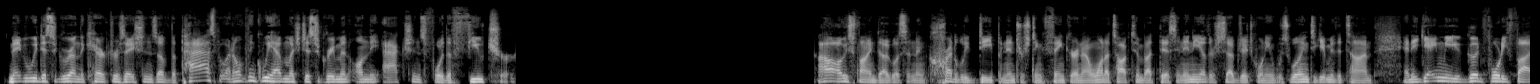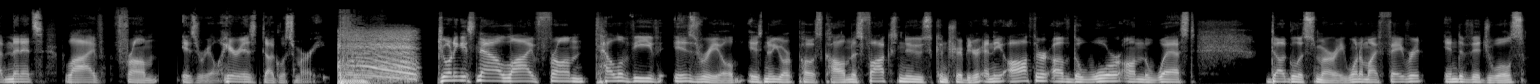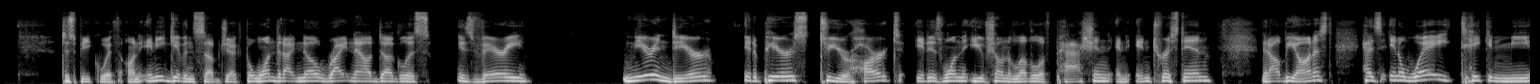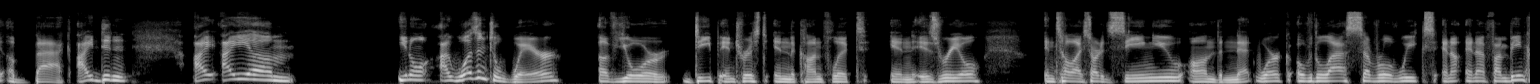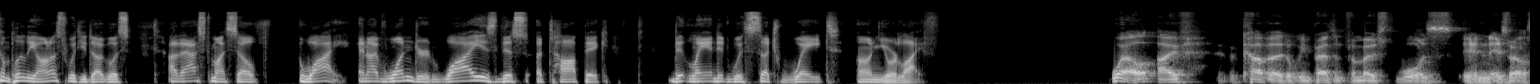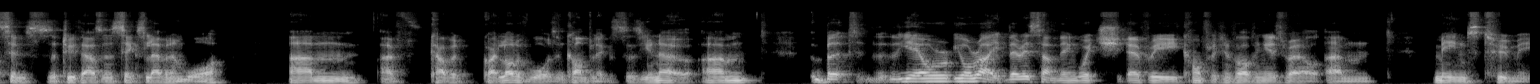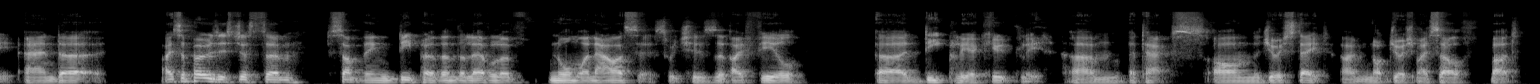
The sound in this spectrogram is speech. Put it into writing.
Maybe we disagree on the characterizations of the past, but I don't think we have much disagreement on the actions for the future. I always find Douglas an incredibly deep and interesting thinker, and I want to talk to him about this and any other subject when he was willing to give me the time. And he gave me a good 45 minutes live from Israel. Here is Douglas Murray. Joining us now live from Tel Aviv, Israel, is New York Post columnist, Fox News contributor, and the author of The War on the West, Douglas Murray, one of my favorite individuals to speak with on any given subject, but one that I know right now, Douglas, is very near and dear it appears to your heart. It is one that you've shown a level of passion and interest in that I'll be honest has in a way taken me aback. I didn't I I um you know, I wasn't aware of your deep interest in the conflict in Israel until I started seeing you on the network over the last several weeks. And I, and if I'm being completely honest with you, Douglas, I've asked myself why, and I've wondered why is this a topic that landed with such weight on your life? Well, I've covered or been present for most wars in Israel since the 2006 Lebanon war. Um, I've covered quite a lot of wars and conflicts, as you know. Um, but yeah, you're, you're, right. There is something which every conflict involving Israel um, means to me. And uh, I suppose it's just um, something deeper than the level of normal analysis, which is that I feel uh, deeply, acutely um, attacks on the Jewish state. I'm not Jewish myself, but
